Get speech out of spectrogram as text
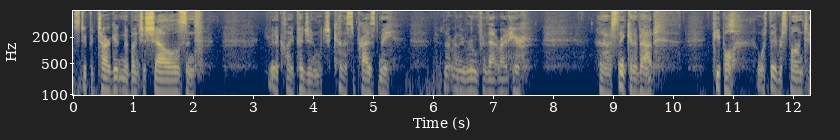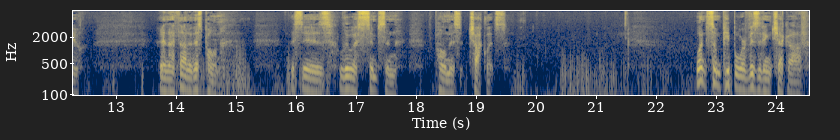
stupid target and a bunch of shells and even a clay pigeon, which kind of surprised me. There's not really room for that right here. And I was thinking about people, what they respond to. And I thought of this poem. This is Louis Simpson. The poem is Chocolates. Once some people were visiting Chekhov.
